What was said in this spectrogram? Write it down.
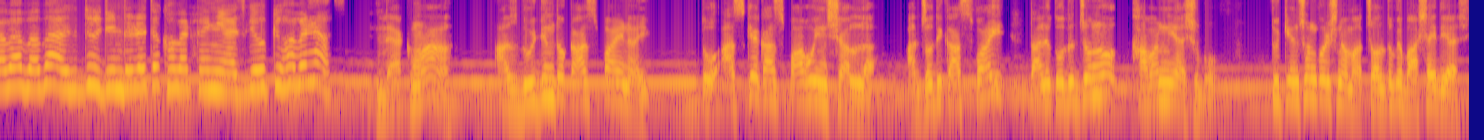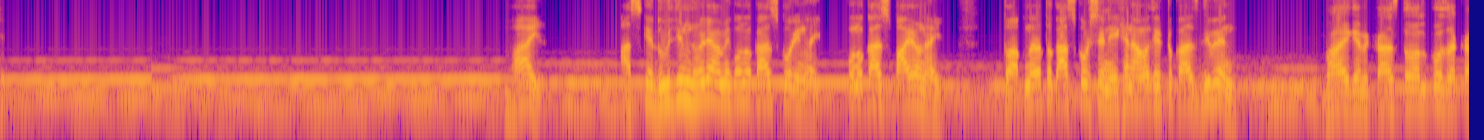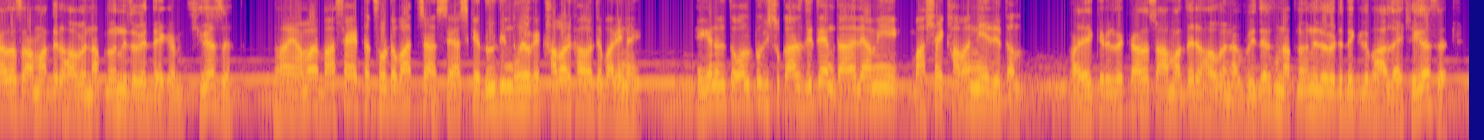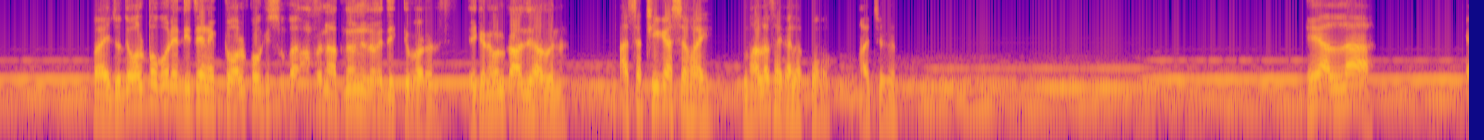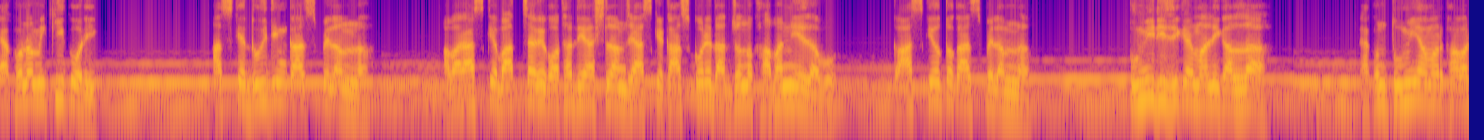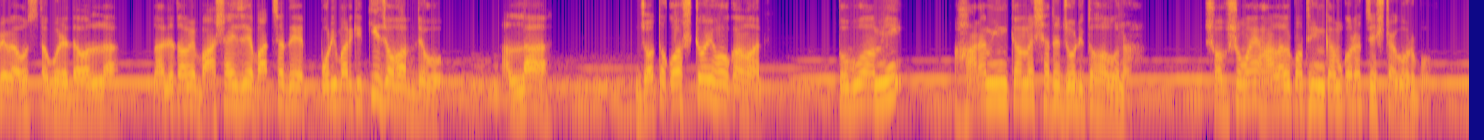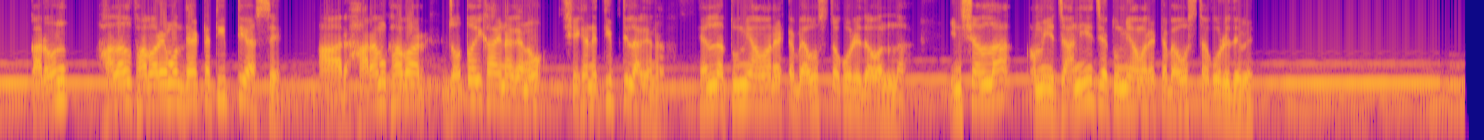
বাবা বাবা, আজ দুই দিন ধরে তো খাবার খাইনি, আজকেও কি হবে না? দেখ মা, আজ দুই দিন তো কাজ পাই নাই। তো আজকে কাজ পাবো ইনশাল্লাহ আর যদি কাজ পাই, তাহলে তোদের জন্য খাবার নিয়ে আসব। তুই টেনশন করিস না মা, চল তোকে বাসায় দিয়ে আসি। ভাই, আজকে দুই দিন ধরে আমি কোনো কাজ করি নাই, কোনো কাজ পাইও নাই। তো আপনারা তো কাজ করছেন, এখানে আমাকে একটু কাজ দিবেন? ভাই এখানে কাজ তো অল্প যা কাজ আছে আমাদের হবে না আপনি অন্য জায়গায় দেখেন ঠিক আছে? ভাই আমার বাসায় একটা ছোট বাচ্চা আছে আজকে দুই দিন ধরে ওকে খাবার খাওয়াতে পারি নাই। এখানে যদি অল্প কিছু কাজ দিতেন তাহলে আমি বাসায় খাবার নিয়ে যেতাম। ভাই এখানে যে কাজ আছে আমাদের হবে না বুঝতে পারছেন আপনি অন্য জায়গাটা দেখলে ভালো হয় ঠিক আছে? ভাই যদি অল্প করে দিতেন একটু অল্প কিছু কাজ। হবে না আপনি অন্য জায়গায় দেখতে পারেন এখানে কোনো কাজই হবে না। আচ্ছা ঠিক আছে ভাই ভালো থাকেন আপনারা আচ্ছা হে আল্লাহ, এখন আমি কি করি? আজকে দুই দিন কাজ পেলাম না। আবার আজকে বাচ্চাকে কথা দিয়ে আসলাম যে আজকে কাজ করে তার জন্য খাবার নিয়ে যাব। আজকেও তো কাজ পেলাম না। তুমি রিজিকের মালিক আল্লাহ। এখন তুমি আমার খাবারের ব্যবস্থা করে দাও আল্লাহ। তাহলে তো আমি বাসায় যেয়ে বাচ্চাদের পরিবারকে কি জবাব দেব? আল্লাহ, যত কষ্টই হোক আমার তবু আমি হারাম ইনকামের সাথে জড়িত হব না। সবসময় হালাল পথে ইনকাম করার চেষ্টা করব। কারণ হালাল খাবারের মধ্যে একটা তৃপ্তি আসছে আর হারাম খাবার যতই খায় না কেন, সেখানে তৃপ্তি লাগে না। আল্লাহ, তুমি আমার একটা ব্যবস্থা করে দাও, আল্লাহ। ইনশাল্লাহ আমি জানি যে তুমি আমার একটা ব্যবস্থা করে দেবে।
